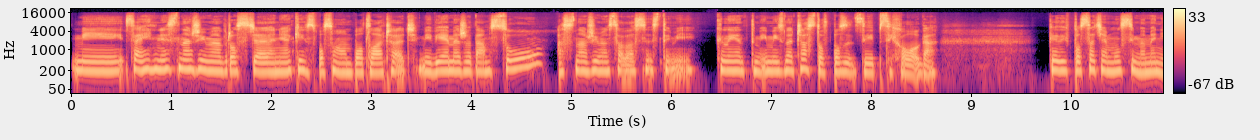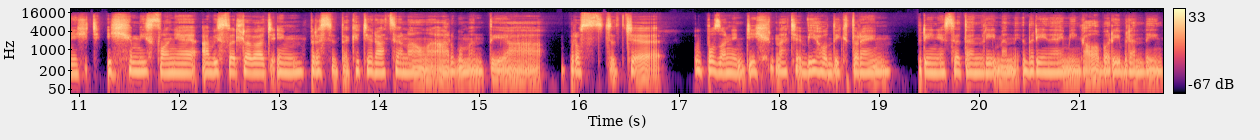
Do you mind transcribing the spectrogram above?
My sa ich nesnažíme proste nejakým spôsobom potlačať. My vieme, že tam sú a snažíme sa vlastne s tými klientmi. My sme často v pozícii psychologa, kedy v podstate musíme meniť ich myslenie a vysvetľovať im presne také tie racionálne argumenty a proste upozorniť ich na tie výhody, ktoré im priniesie ten renaming alebo rebranding.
